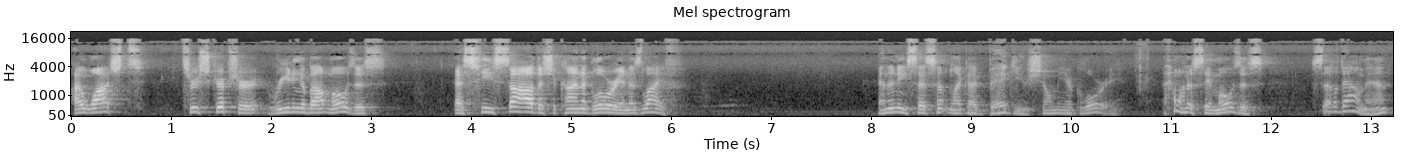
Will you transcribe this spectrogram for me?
I watched through Scripture reading about Moses as he saw the Shekinah glory in his life. And then he says something like, I beg you, show me your glory. I want to say, Moses, settle down, man.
